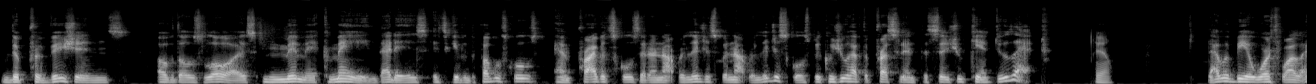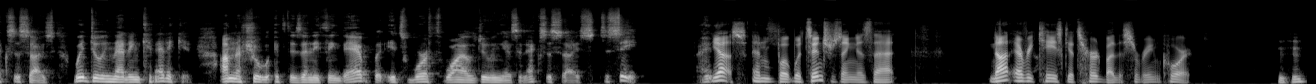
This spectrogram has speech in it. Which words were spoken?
the provisions of those laws mimic Maine. That is, it's given to public schools and private schools that are not religious, but not religious schools, because you have the precedent that says you can't do that. Yeah. That would be a worthwhile exercise. We're doing that in Connecticut. I'm not sure if there's anything there, but it's worthwhile doing as an exercise to see. Right? yes and but what's interesting is that not every case gets heard by the supreme court Mhm.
